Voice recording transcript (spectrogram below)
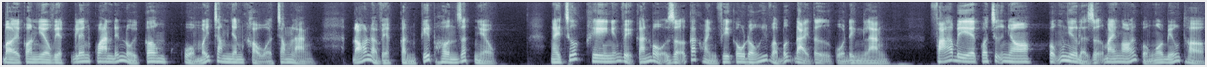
Bởi còn nhiều việc liên quan đến nồi cơm Của mấy trăm nhân khẩu ở trong làng Đó là việc cần kíp hơn rất nhiều Ngày trước khi những vị cán bộ dỡ các hoành phi câu đối và bức đại tự của đình làng, phá bia có chữ nho cũng như là giữ mái ngói của ngôi miếu thờ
